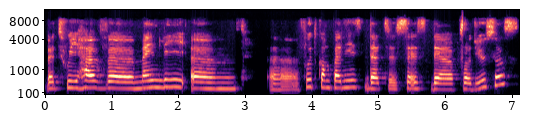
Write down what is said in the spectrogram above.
but we have uh, mainly um, uh, food companies that assess their producers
